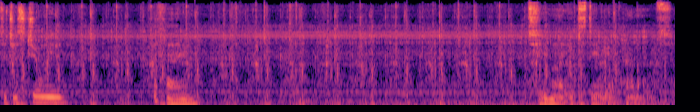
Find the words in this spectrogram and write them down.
To just join the foam to my exterior panels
